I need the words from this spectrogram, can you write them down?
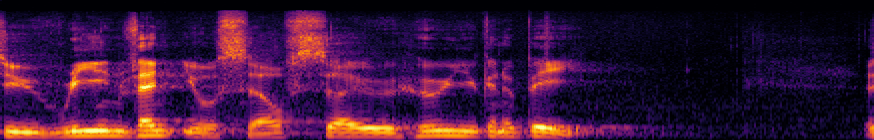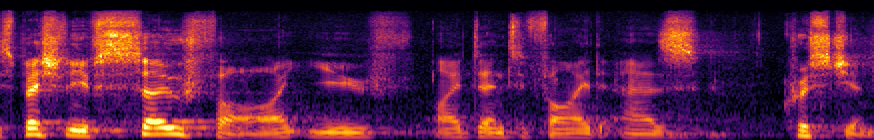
to reinvent yourself. So, who are you going to be? Especially if so far you've identified as Christian.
